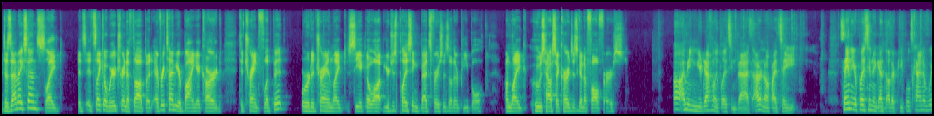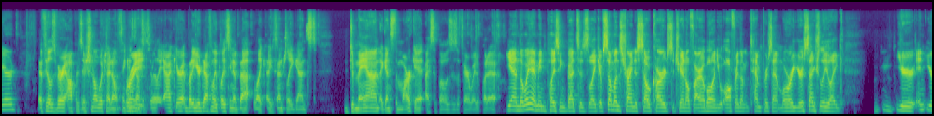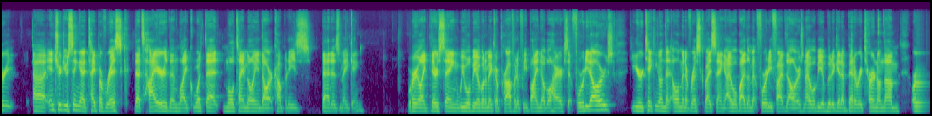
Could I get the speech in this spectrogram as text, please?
Does that make sense? Like, it's it's like a weird train of thought, but every time you're buying a card to try and flip it or to try and like see it go up, you're just placing bets versus other people on like whose house of cards is going to fall first. Oh, I mean, you're definitely placing bets. I don't know if I'd say saying that you're placing against other people is kind of weird. It feels very oppositional, which I don't think right. is necessarily accurate. But you're definitely placing a bet, like essentially against demand against the market, I suppose is a fair way to put it. Yeah, and the way I mean placing bets is like if someone's trying to sell cards to Channel Fireball and you offer them 10% more, you're essentially like you're in, you're uh, introducing a type of risk that's higher than like what that multi-million dollar company's bet is making. Where like they're saying we will be able to make a profit if we buy Noble Hierarchs at forty dollars. You're taking on that element of risk by saying I will buy them at forty five dollars and I will be able to get a better return on them or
